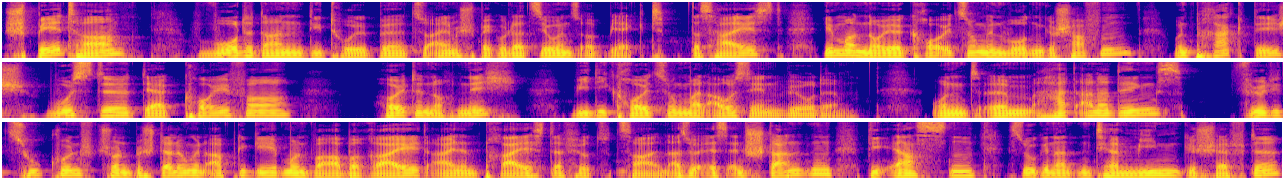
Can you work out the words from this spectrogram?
Später wurde dann die Tulpe zu einem Spekulationsobjekt. Das heißt, immer neue Kreuzungen wurden geschaffen und praktisch wusste der Käufer heute noch nicht, wie die Kreuzung mal aussehen würde. Und ähm, hat allerdings für die Zukunft schon Bestellungen abgegeben und war bereit, einen Preis dafür zu zahlen. Also es entstanden die ersten sogenannten Termingeschäfte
